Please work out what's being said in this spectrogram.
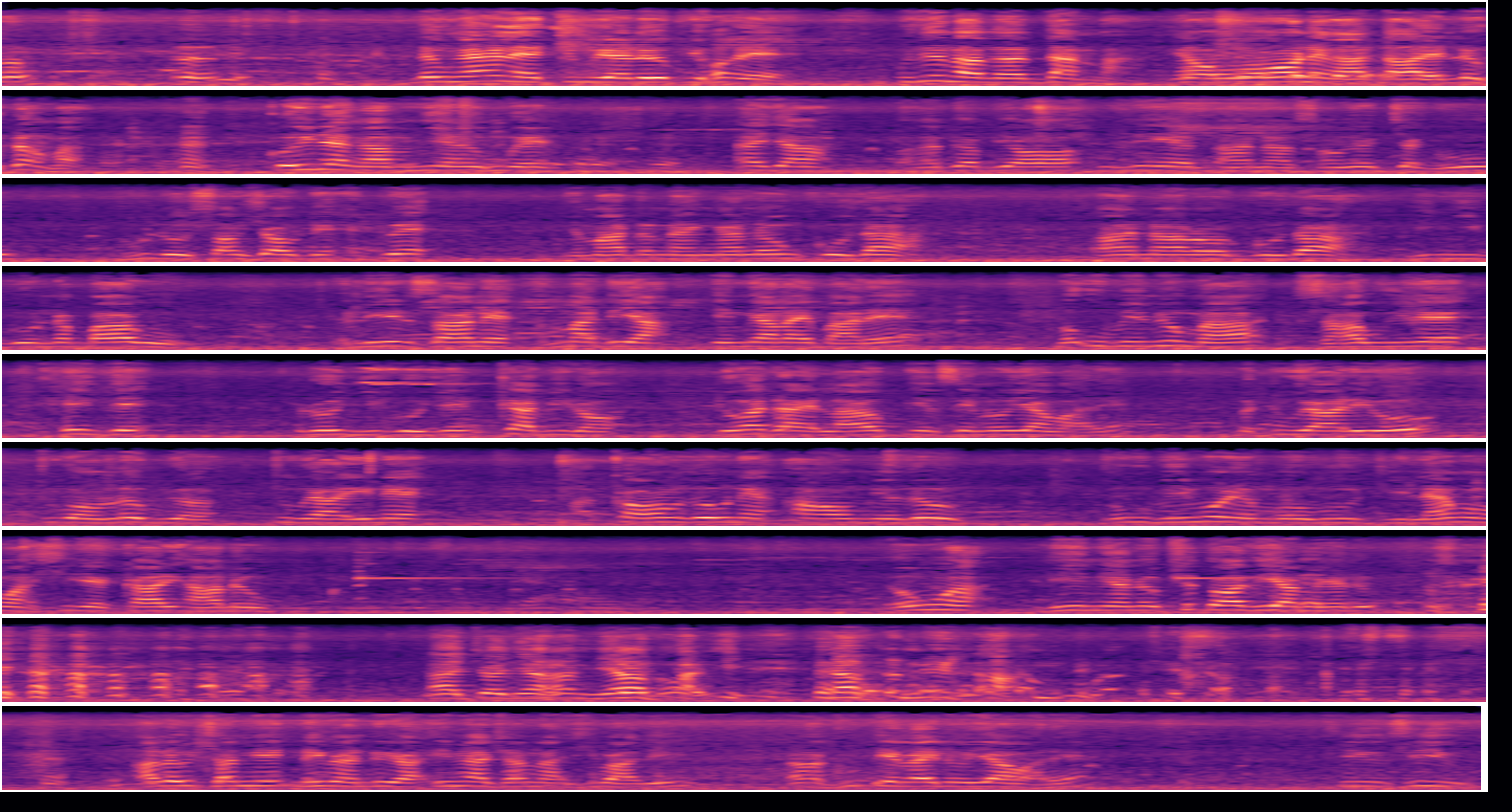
လုပ်ငန်းလည်းတူတယ်လို့ပြောတယ်ဦးစင်းသာသာတတ်မှာညောဝေါနဲ့ငါတာတယ်လို့တော့မှာကိုကြီးနဲ့ငါမညံဘူးပဲအဲကြောင့်ဘာပြောပြောဦးစင်းရဲ့သာနာဆောင်ရွက်ချက်ကိုအခုလိုစောင့်ရှောက်တဲ့အတွက်မြန်မာတနိုင်ငံလုံးကိုစား အာနာတော်ကိုစားညီညီကိုနှစ်ပါးကိုအလေးစားနဲ့အမှတ်တရတင်ပြလိုက်ပါတယ်မအူပင်မြို့မှာဇာဝီနဲ့ဟိမ့်တဲ့သူတို့ညီကိုချင်းကပ်ပြီးတော့လိုအပ်တိုင်းလာအောင်ပြင်ဆင်လို့ရပါတယ်မတူတာတွေကိုတူအောင်လုပ်ပြီးတော့တူတာတွေနဲ့အကောင်းဆုံးနဲ့အောင်မြင်ဆုံးဘူးဘင်းမို့လည်းမဟုတ်ဘူးဒီလမ်းပေါ်မှာရှိတဲ့ကားတွေအားလုံးလုံးဝဒီမြန်လို့ဖြစ်သွားသေးရမယ်လို့ငါကြော်ညာများသွားပြီနောက်တစ်နေ့လာမှုဖြစ်တော့ အလုံးချမ်းမြေနိဗ္ဗာန်တွေ့ရအိမ်မချမ်းသာရှိပါသည်အခုတင်လိုက်လို့ရပါတယ် see you see you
